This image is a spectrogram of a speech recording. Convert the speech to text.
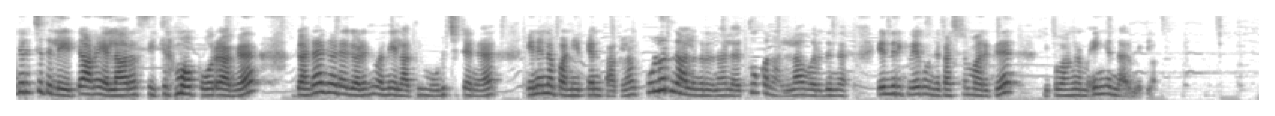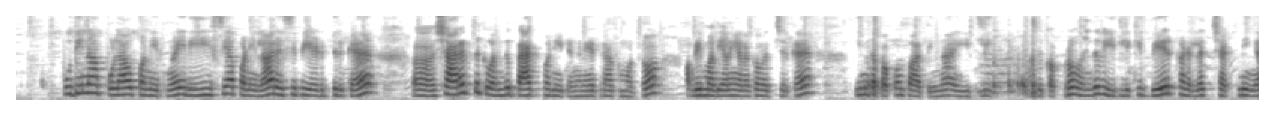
எந்திரிச்சது லேட்டு ஆனால் எல்லாரும் சீக்கிரமாக போகிறாங்க கட கட கடன்னு வந்து எல்லாத்தையும் முடிச்சிட்டேங்க. என்னென்ன பண்ணியிருக்கேன்னு பார்க்கலாம். குளிர் நாளுங்கிறதுனால தூக்கம் நல்லா வருதுங்க. எந்திரிக்கவே கொஞ்சம் கஷ்டமாக இருக்குது இப்போ வாங்க நம்ம எங்கேருந்து ஆரம்பிக்கலாம்? புதினா புலாவ் பண்ணியிருக்கேங்க இது ஈஸியாக பண்ணிடலாம். ரெசிபி எடுத்திருக்கேன். ஷரத்துக்கு வந்து பேக் பண்ணிட்டேங்க நேத்ராக்கு மட்டும். அப்படியே மதியானம் எனக்கும் வச்சுருக்கேன். இந்த பக்கம் பார்த்தீங்கன்னா இட்லி. அதுக்கப்புறம் வந்து இட்லிக்கு வேர்க்கடலை சட்னிங்க.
